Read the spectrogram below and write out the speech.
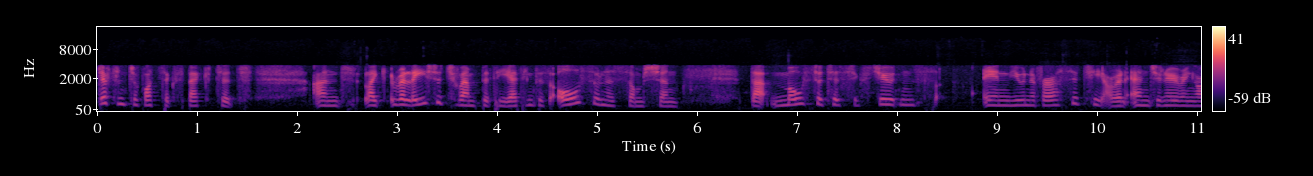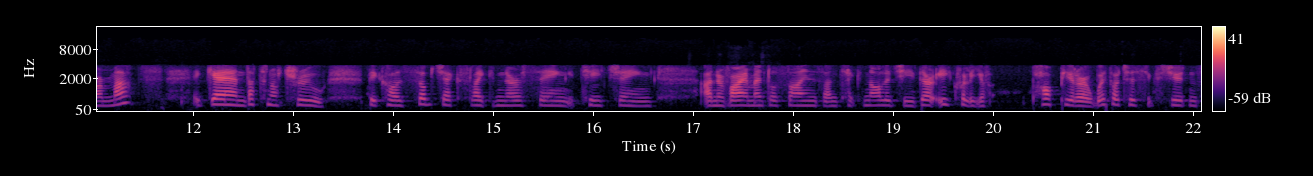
different to what's expected. And like related to empathy, I think there's also an assumption that most autistic students in university or in engineering or maths. Again, that's not true because subjects like nursing, teaching, and environmental science and technology, they're equally popular with autistic students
